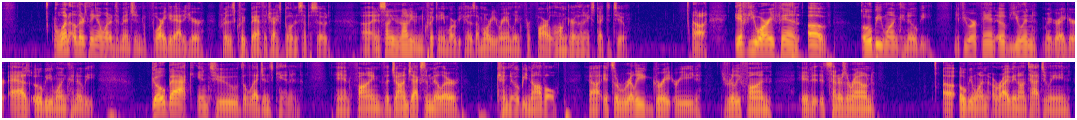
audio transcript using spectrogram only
one other thing I wanted to mention before I get out of here for this quick Bantha Tracks bonus episode, uh, and it's not even, not even quick anymore because I'm already rambling for far longer than I expected to. Uh, if you are a fan of Obi Wan Kenobi, if you are a fan of Ewan McGregor as Obi Wan Kenobi, go back into the Legends canon and find the John Jackson Miller Kenobi novel. Uh, it's a really great read. It's really fun. It, it centers around uh, Obi Wan arriving on Tatooine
